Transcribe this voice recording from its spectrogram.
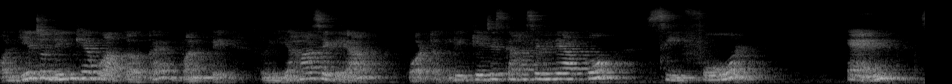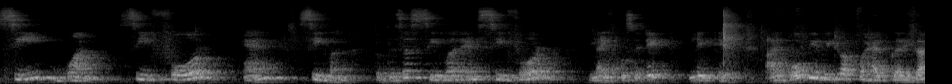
और ये जो लिंक है, वो आपका होता है वन पे। तो यहाँ से गया वाटर लीकेजेस कहाँ से मिले आपको? C4 four and C one C four and C one तो this is C one and C four glycosidic linkage I hope ये वीडियो आपको हेल्प करेगा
